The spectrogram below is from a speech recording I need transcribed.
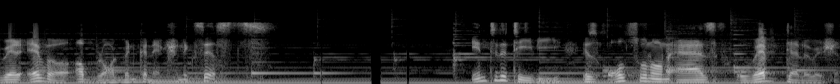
wherever a broadband connection exists. Internet TV is also known as web television.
